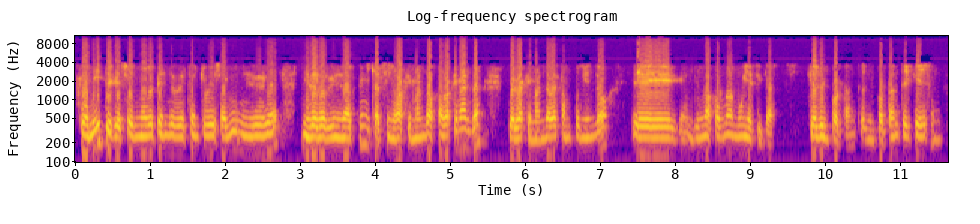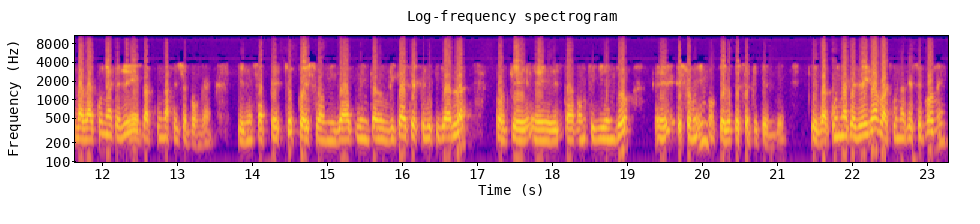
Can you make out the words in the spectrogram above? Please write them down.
remite, que eso no depende del centro de salud ni de, ni de la unidad clínica, sino las que mandan para las que mandan, pues las que mandan la están poniendo eh, de una forma muy eficaz que es lo importante. Lo importante es que la vacuna que llegue, vacunas que se pongan. Y en ese aspecto, pues la unidad clínica de hay que felicitarla porque eh, está consiguiendo eh, eso mismo, que es lo que se pretende. Que vacuna que llega, vacuna que se pone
